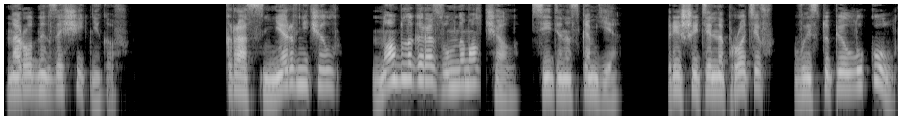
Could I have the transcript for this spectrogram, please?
народных защитников. Крас нервничал, но благоразумно молчал, сидя на скамье. Решительно против выступил Лукул.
